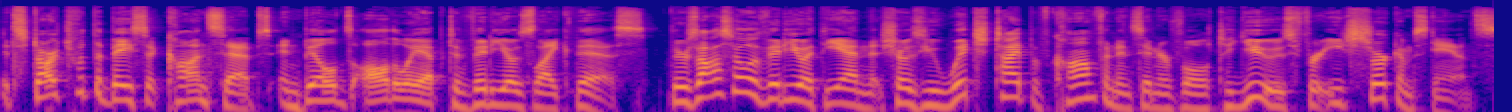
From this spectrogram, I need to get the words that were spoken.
It starts with the basic concepts and builds all the way up to videos like this. There's also a video at the end that shows you which type of confidence interval to use for each circumstance.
